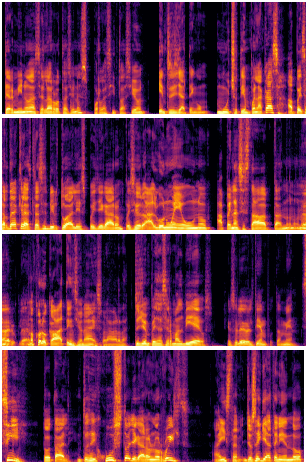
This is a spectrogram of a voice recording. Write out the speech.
termino de hacer las rotaciones por la situación. Y entonces ya tengo mucho tiempo en la casa. A pesar de que las clases virtuales pues llegaron, pues era algo nuevo. Uno apenas se estaba adaptando. No, No- Claro, claro. no colocaba atención a eso, la verdad. Entonces yo empecé a hacer más videos. Eso le dio el tiempo también. Sí, total. Entonces justo llegaron los reels a Instagram. Yo seguía teniendo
